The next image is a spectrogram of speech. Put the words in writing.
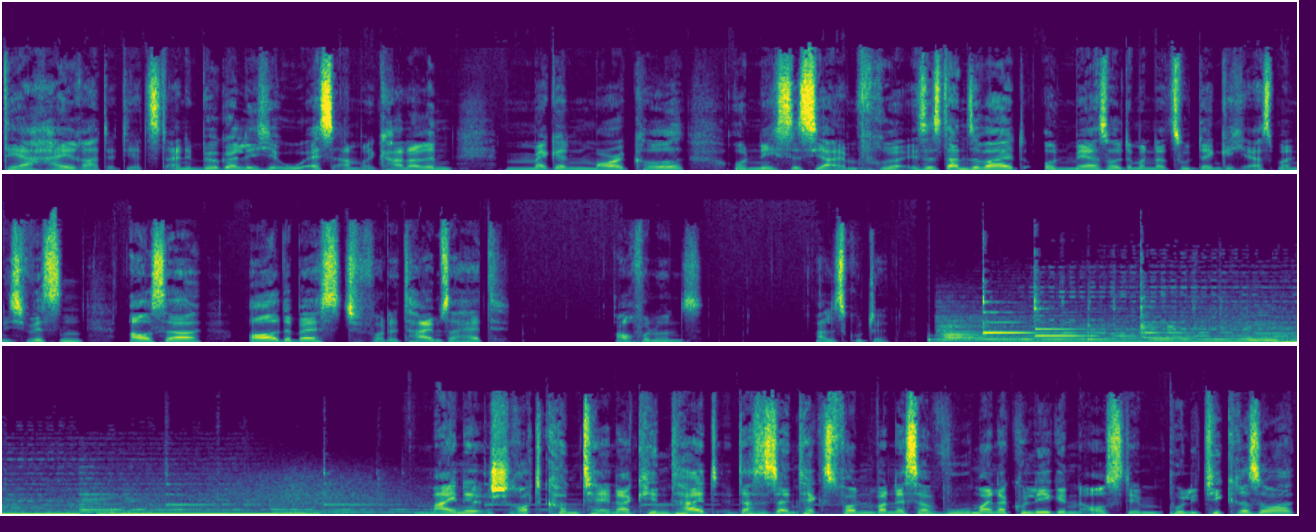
der heiratet jetzt eine bürgerliche US-Amerikanerin, Meghan Markle. Und nächstes Jahr im Frühjahr ist es dann soweit. Und mehr sollte man dazu, denke ich, erstmal nicht wissen, außer all the best for the times ahead. Auch von uns. Alles Gute. Meine Schrottcontainer-Kindheit, das ist ein Text von Vanessa Wu, meiner Kollegin aus dem Politikressort.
